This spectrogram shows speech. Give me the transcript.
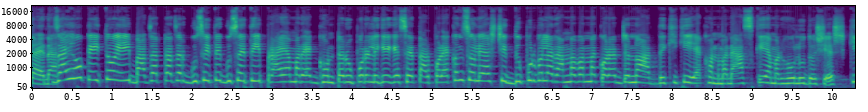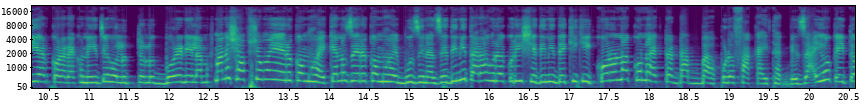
যায় না। যাই হোক, এই তো এই বাজার টাজার গুছাইতে গুছাইতেই প্রায় আমার এক ঘণ্টার উপরে লেগে গেছে। তারপর এখন চলে আসছি দুপুরবেলা রান্না বান্না করার জন্য। আর দেখি কি এখন মানে আজকে আমার হলুদও শেষ। কি আর করার, এখন এই যে হলুদ টলুদ ভরে নিলাম। মানে সব সময় এরকম হয়, কেন যে এরকম হয় বুঝি না। যেদিনই তাড়াহুড়া করি, সেদিনই দেখি কি কোনো না কোনো একটা ডাব্বা পুরো ফাঁকাই থাকবে। যাই হোক, এই তো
